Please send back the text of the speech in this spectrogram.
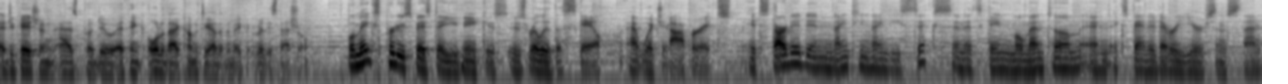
education as Purdue, I think all of that comes together to make it really special. What makes Purdue Space Day unique is, is really the scale at which it operates. It started in 1996 and it's gained momentum and expanded every year since then.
